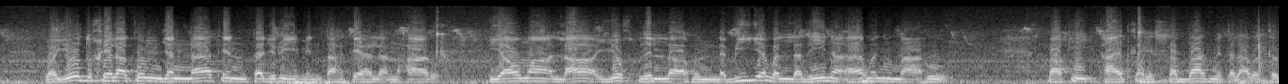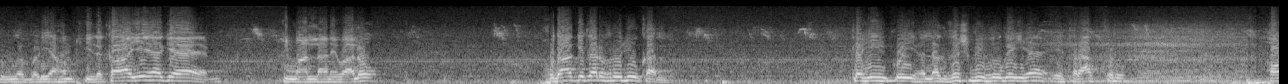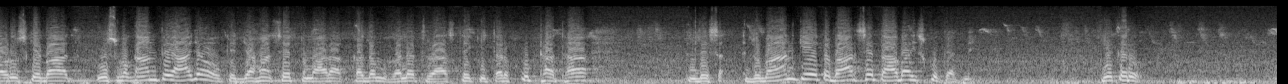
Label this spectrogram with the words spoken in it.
व युदखिलकुम जन्नातिन तजरी मिन तहतिहा अनहार। यौमा ला युखजिल्लाहु नबिय वल्लजीना आमनु माहू। बाकी आयत का हिस्सा बाद में तलावत करूँगा। बड़ी अहम चीज़ है कहा यह है क्या है ईमान लाने वालों खुदा की तरफ़ रुजू कर लो। कहीं कोई लग्जश भी हो गई है एतराफ़ करो। और उसके बाद उस मकाम पे आ जाओ कि जहाँ से तुम्हारा कदम गलत रास्ते की तरफ़ उठा था। ज़ुबान के एतबार से ताबा इसको कहते हैं। ये करो।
